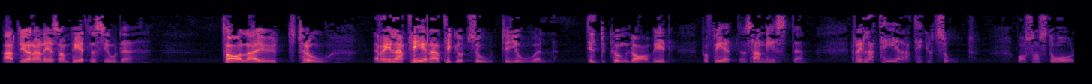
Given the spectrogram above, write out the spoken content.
att göra det som Petrus gjorde. Tala ut tro. Relatera till Guds ord till Joel till kung David profeten psalmisten. Relatera till Guds ord. Vad som står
